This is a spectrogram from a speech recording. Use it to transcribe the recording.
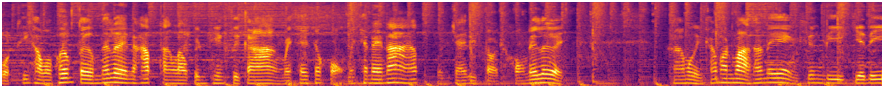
กดที่คำว่าเพิ่มเติมได้เลยนะครับ ทางเราเป็นเพียงสื่อกลาง ไม่ใช่เจ้าของไม่ใช่นายหน้าครับสนใจติดต่อเจ้าของได้เลยห้าหมื่นห้าพันบาทเท่านั้นเอง เครื่องดีเกียร์ดี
